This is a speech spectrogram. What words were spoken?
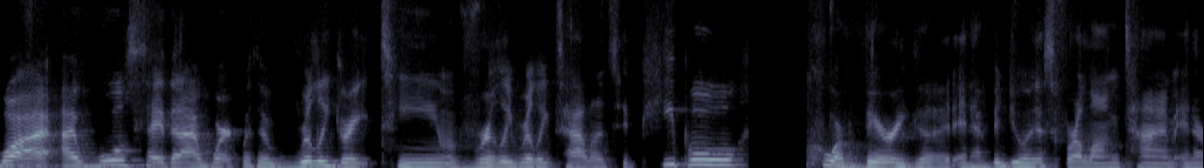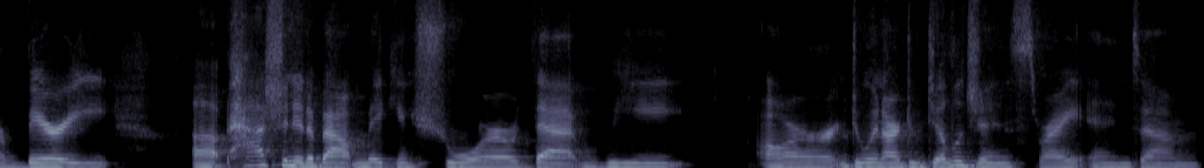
well, I, I, will say that I work with a really great team of really, really talented people who are very good and have been doing this for a long time and are very uh, passionate about making sure that we are doing our due diligence, right? And um,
